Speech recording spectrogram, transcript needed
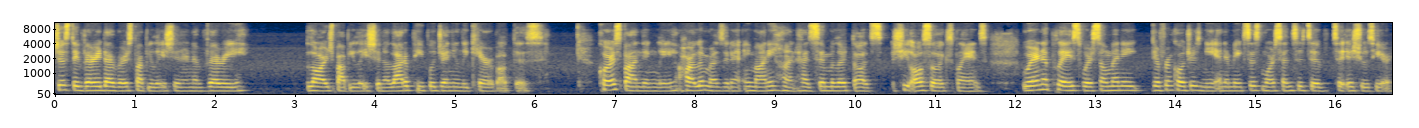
Just a very diverse population and a very large population. A lot of people genuinely care about this. Correspondingly, Harlem resident Imani Hunt has similar thoughts. She also explains, We're in a place where so many different cultures meet and it makes us more sensitive to issues here.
